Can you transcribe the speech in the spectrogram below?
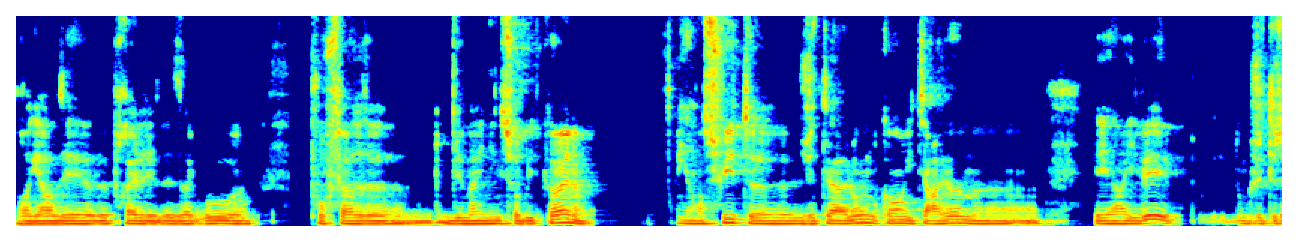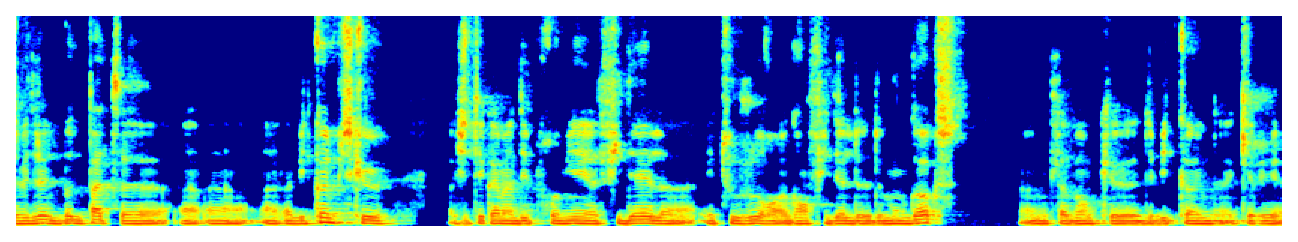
regarder de près les, les euh, pour faire du mining sur Bitcoin. Et ensuite, euh, j'étais à Londres quand Ethereum est arrivé. Donc j'avais déjà une bonne patte à, Bitcoin puisque j'étais quand même un des premiers fidèles et toujours grand fidèle de, de Mongox, donc la banque des Bitcoin qui avait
